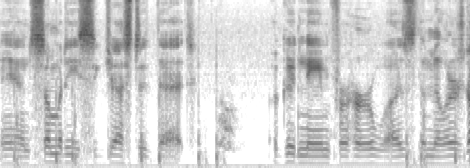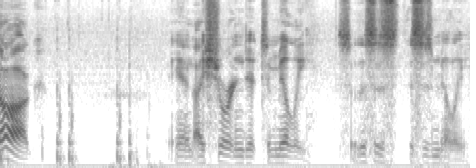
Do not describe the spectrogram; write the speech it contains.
And somebody suggested that a good name for her was the Miller's dog. And I shortened it to Millie. So this is this is Millie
